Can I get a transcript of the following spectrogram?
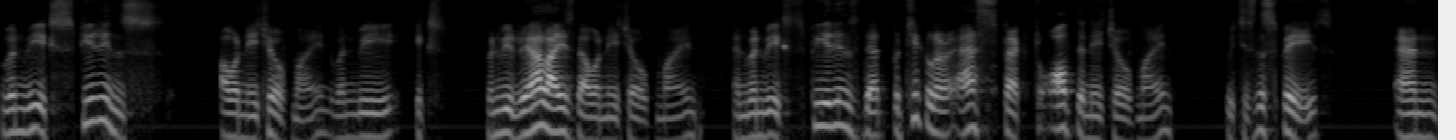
when we experience our nature of mind, when we, when we realize our nature of mind, and when we experience that particular aspect of the nature of mind, which is the space, and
